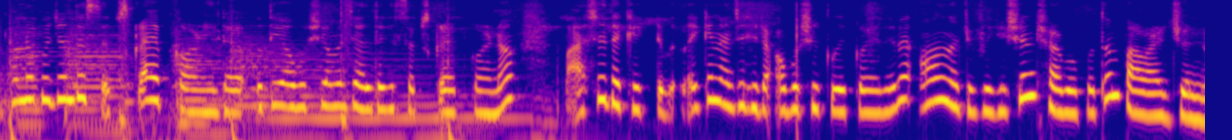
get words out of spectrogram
এখনও পর্যন্ত সাবস্ক্রাইব করেনি, তারা অতি অবশ্যই আমার চ্যানেলটাকে সাবস্ক্রাইব করে নাও। পাশে দেখে একটা বেলাইকেন আছে, সেটা অবশ্যই ক্লিক করে দেবে। অল নোটিফিকেশন সর্বপ্রথম পাওয়ার জন্য।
